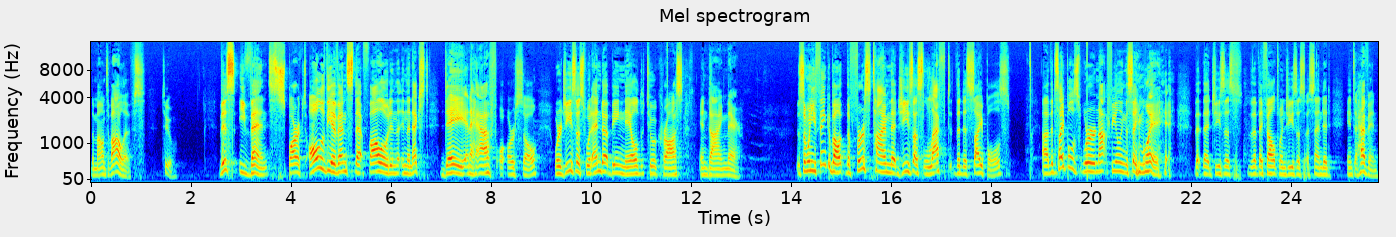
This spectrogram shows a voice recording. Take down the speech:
the Mount of Olives, too. This event sparked all of the events that followed in the, in the next day and a half or, or so, where Jesus would end up being nailed to a cross and dying there. So, when you think about the first time that Jesus left the disciples, uh, the disciples were not feeling the same way that, that Jesus that they felt when Jesus ascended into heaven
